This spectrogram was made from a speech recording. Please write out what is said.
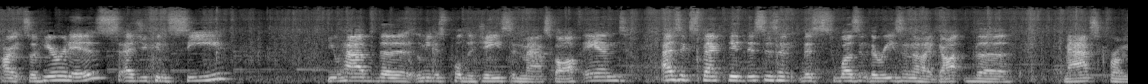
Alright, so here it is. As you can see, you have the, let me just pull the Jason mask off, and as expected, this isn't, this wasn't the reason that I got the mask from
